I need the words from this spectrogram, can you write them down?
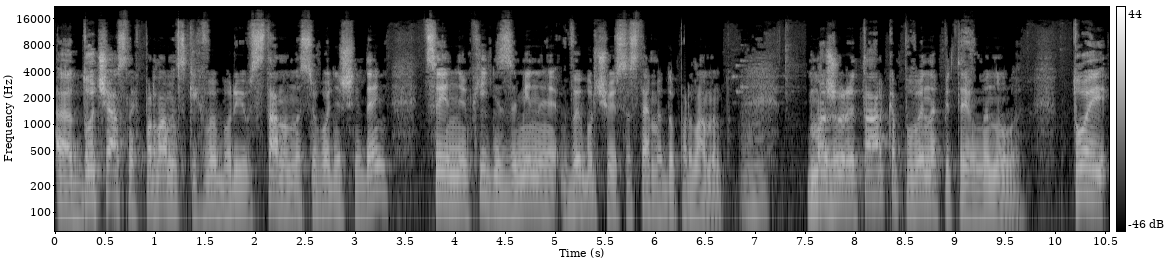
е, дочасних парламентських виборів станом на сьогоднішній день, це необхідність заміни виборчої системи до парламенту. Мажоритарка повинна піти в минуле. Той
